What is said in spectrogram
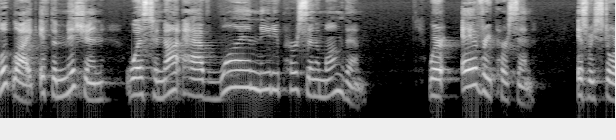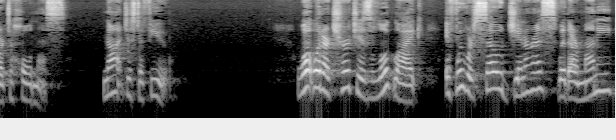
look like if the mission was to not have one needy person among them, where every person is restored to wholeness, not just a few? What would our churches look like if we were so generous with our money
